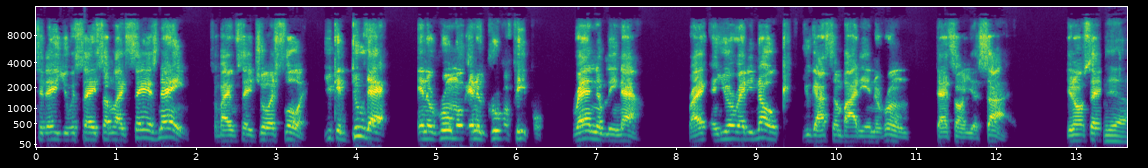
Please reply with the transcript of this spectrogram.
today you would say something like, say his name. Somebody would say George Floyd. You can do that in a room of, in a group of people randomly now, right? And you already know you got somebody in the room that's on your side. You know what I'm saying? Yeah.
